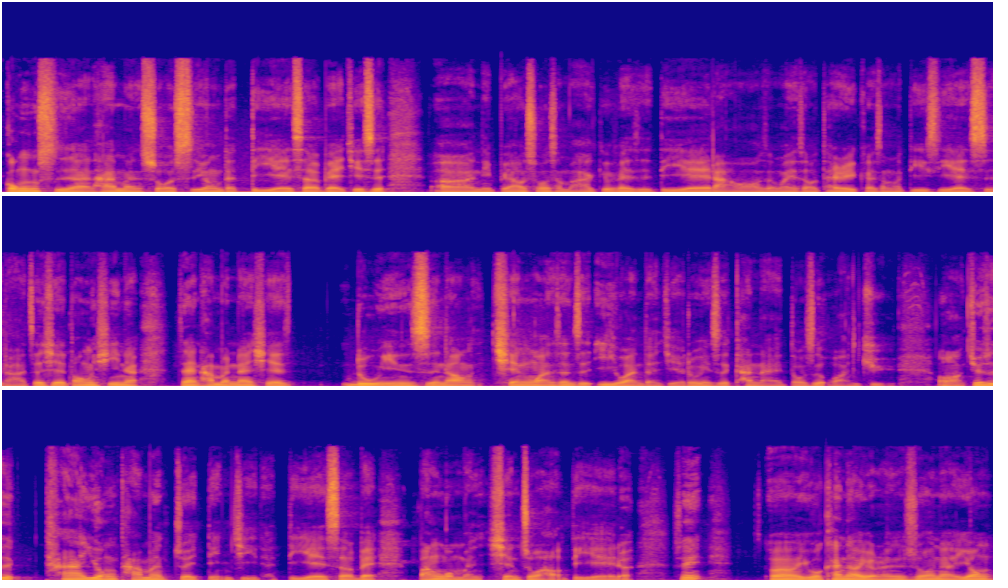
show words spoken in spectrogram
公司啊，他们所使用的 DA 设备，其实呃，你不要说什么 Acuvus DA 啦，哦什么 Esoteric 什么 DCS 啦，这些东西呢，在他们那些录音室那种千万甚至亿万等级的录音室看来都是玩具哦，就是他用他们最顶级的 DA 设备帮我们先做好 DA 了，所以。呃，我看到有人说呢，用。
